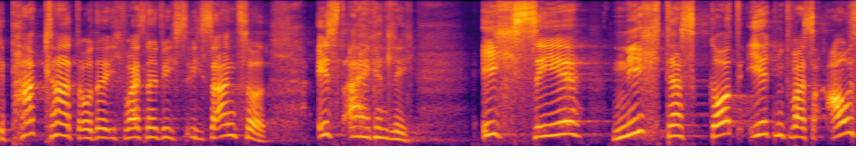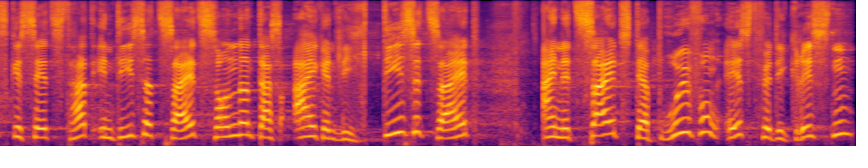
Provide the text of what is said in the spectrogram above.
gepackt hat, oder ich weiß nicht, wie ich, ich sagen soll, ist eigentlich, ich sehe nicht, dass Gott irgendwas ausgesetzt hat in dieser Zeit, sondern dass eigentlich diese Zeit eine Zeit der Prüfung ist für die Christen.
